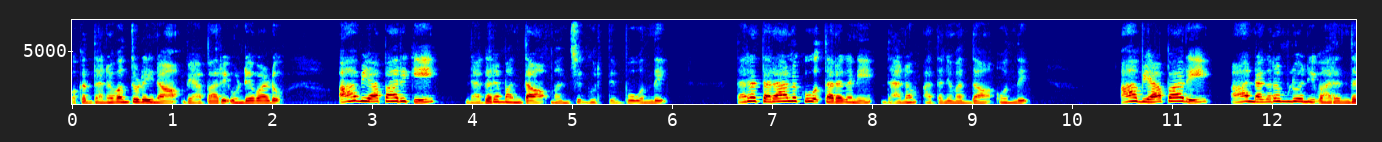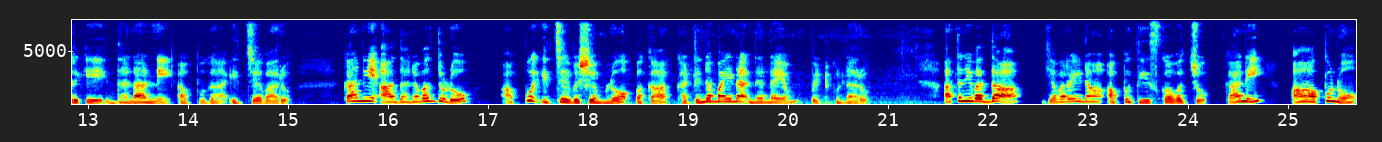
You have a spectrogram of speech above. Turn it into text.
ఒక ధనవంతుడైన వ్యాపారి ఉండేవాడు. ఆ వ్యాపారికి నగరమంతా మంచి గుర్తింపు ఉంది. తరతరాలకు తరగని ధనం అతని వద్ద ఉంది. ఆ వ్యాపారి ఆ నగరంలోని వారందరికీ ధనాన్ని అప్పుగా ఇచ్చేవారు. కానీ ఆ ధనవంతుడు అప్పు ఇచ్చే విషయంలో ఒక కఠినమైన నిర్ణయం పెట్టుకున్నారు. అతని వద్ద ఎవరైనా అప్పు తీసుకోవచ్చు కానీ ఆ అప్పును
